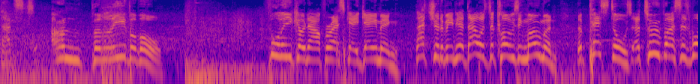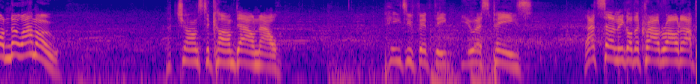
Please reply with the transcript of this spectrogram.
That's unbelievable. Full eco now for SK Gaming. That should have been it. That was the closing moment. The pistols, a two versus one, no ammo. A chance to calm down now. P250 USPs. That certainly got the crowd riled up.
